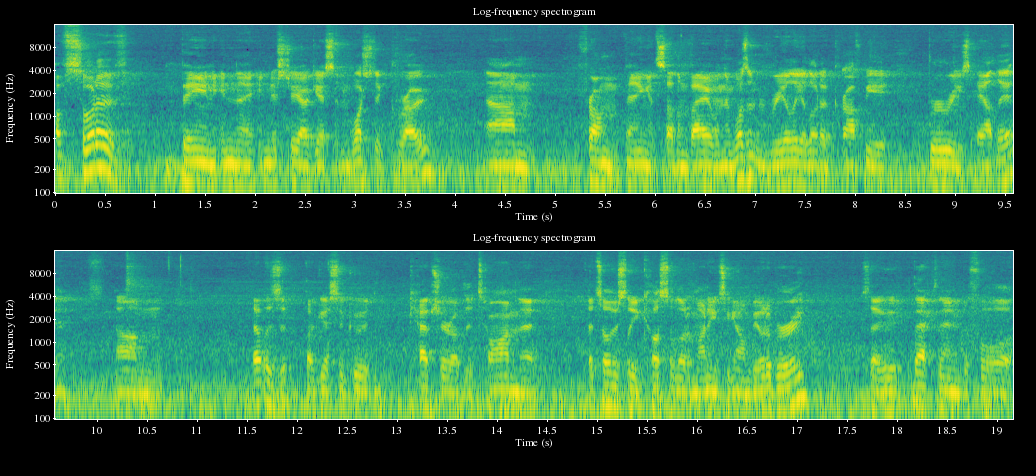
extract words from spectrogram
I've sort of been in the industry, I guess, and watched it grow. Um, from being in Southern Bay when there wasn't really a lot of craft beer breweries out there. Um, that was, I guess, a good capture of the time that that's obviously cost a lot of money to go and build a brewery. So back then, before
